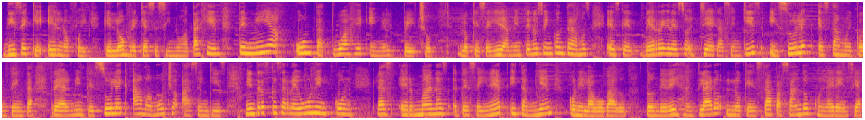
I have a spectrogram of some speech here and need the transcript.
dice que él no fue, que el hombre que asesinó a Tahir tenía un tatuaje en el pecho. Lo que seguidamente nos encontramos es que de regreso llega Sengiz y Zulek está muy contenta. Realmente Zulek ama mucho a Sengiz, mientras que se reúnen con las hermanas de Zeynep y también con el abogado, donde dejan claro lo que está pasando con la herencia,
